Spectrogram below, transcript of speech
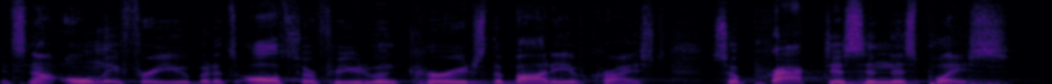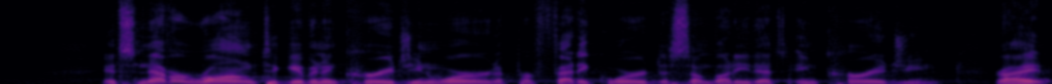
It's not only for you, but it's also for you to encourage the body of Christ. So practice in this place. It's never wrong to give an encouraging word, a prophetic word to somebody that's encouraging, right?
